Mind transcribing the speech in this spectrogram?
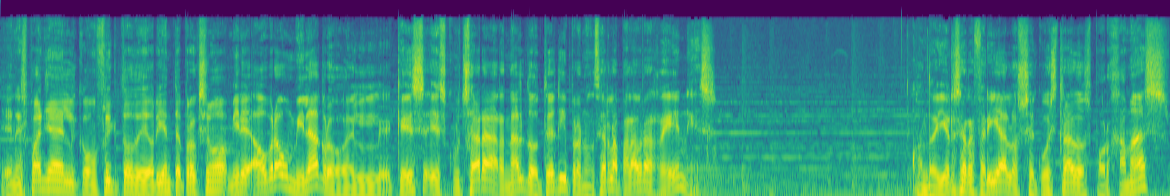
En España el conflicto de Oriente Próximo, mire, ha obrado un milagro, el, que es escuchar a Arnaldo Tegui pronunciar la palabra rehenes. Cuando ayer se refería a los secuestrados por Hamas,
